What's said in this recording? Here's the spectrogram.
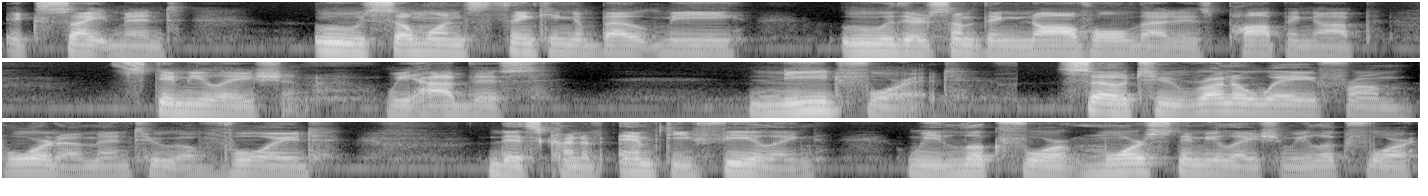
excitement. Ooh someone's thinking about me ooh, there's something novel that is popping up. Stimulation. We have this need for it. So to run away from boredom and to avoid this kind of empty feeling, we look for more stimulation. We look for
